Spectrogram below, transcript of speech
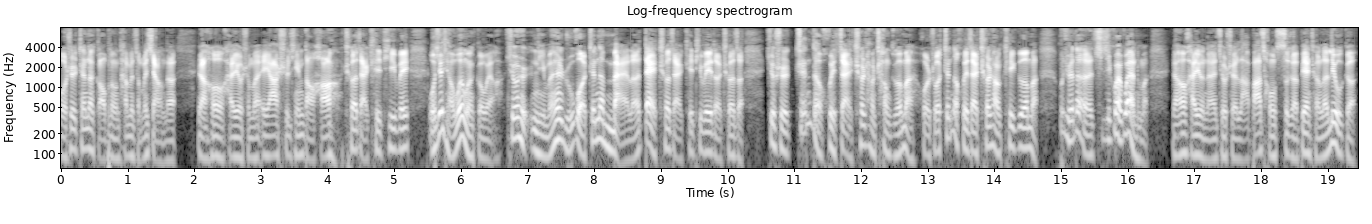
我是真的搞不懂他们怎么想的。然后还有什么 AR 实景导航、车载 KTV，我就想问问各位啊，就是你们如果真的买了带车载 KTV 的车子，就是真的会在车上唱歌吗？或者说真的会在车上 K 歌吗？不觉得奇奇怪怪的吗？然后还有呢，就是喇叭从四个变成了六个，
